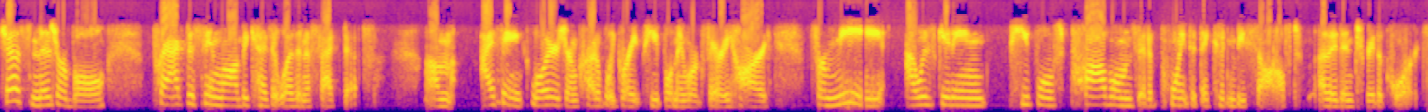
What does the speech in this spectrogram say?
just miserable practicing law because it wasn't effective. Um, I think lawyers are incredibly great people and they work very hard. For me, I was getting people's problems at a point that they couldn't be solved other than through the courts.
